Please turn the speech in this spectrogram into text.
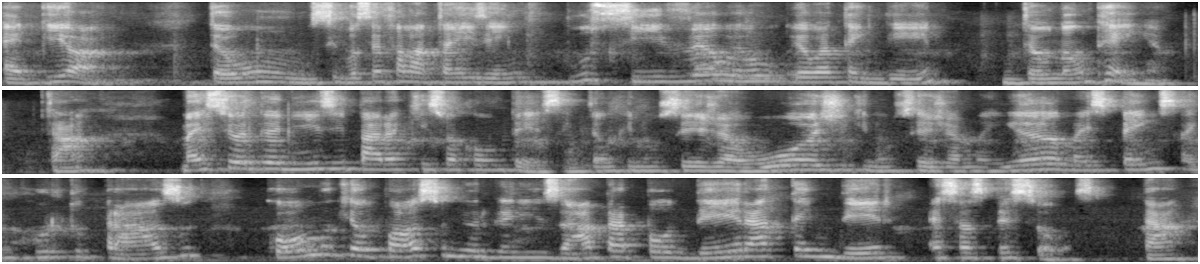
É pior. Então, se você falar, Thaís, é impossível eu, eu atender, então não tenha, tá? Mas se organize para que isso aconteça. Então, que não seja hoje, que não seja amanhã, mas pensa em curto prazo, como que eu posso me organizar para poder atender essas pessoas tá?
